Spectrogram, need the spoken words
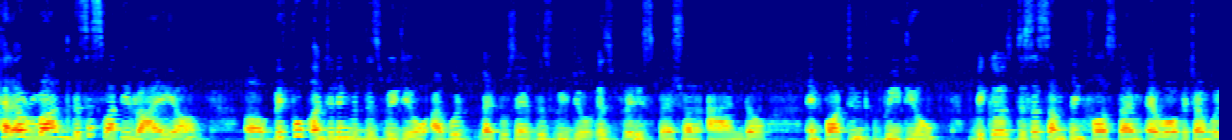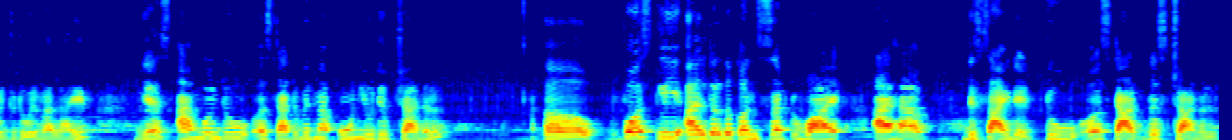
Hello everyone, this is Swati Rai here. Uh, before continuing with this video, I would like to say this video is very special and uh, important video because this is something first time ever which I'm going to do in my life. Yes, I'm going to uh, start it with my own YouTube channel. Uh, firstly, I'll tell the concept why I have decided to uh, start this channel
